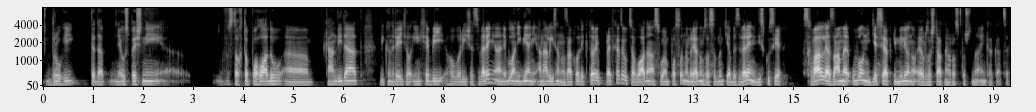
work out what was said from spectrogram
druhý, teda neúspešný uh, z tohto pohľadu uh, kandidát, výkonný riaditeľ Incheby, hovorí, že zverejnená nebola nikdy ani analýza, na základe ktorej predchádzajúca vláda na svojom poslednom riadnom zasadnutí a bez verejnej diskusie schválila zámer uvoľniť desiatky miliónov eur zo štátneho rozpočtu na NKKC.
